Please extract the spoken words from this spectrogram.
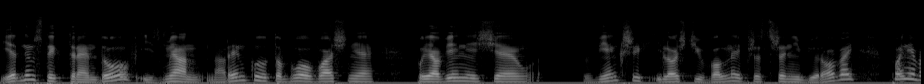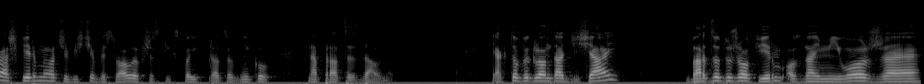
Jednym z tych trendów i zmian na rynku to było właśnie pojawienie się większych ilości wolnej przestrzeni biurowej, ponieważ firmy oczywiście wysłały wszystkich swoich pracowników na pracę zdalną. Jak to wygląda dzisiaj? Bardzo dużo firm oznajmiło, że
